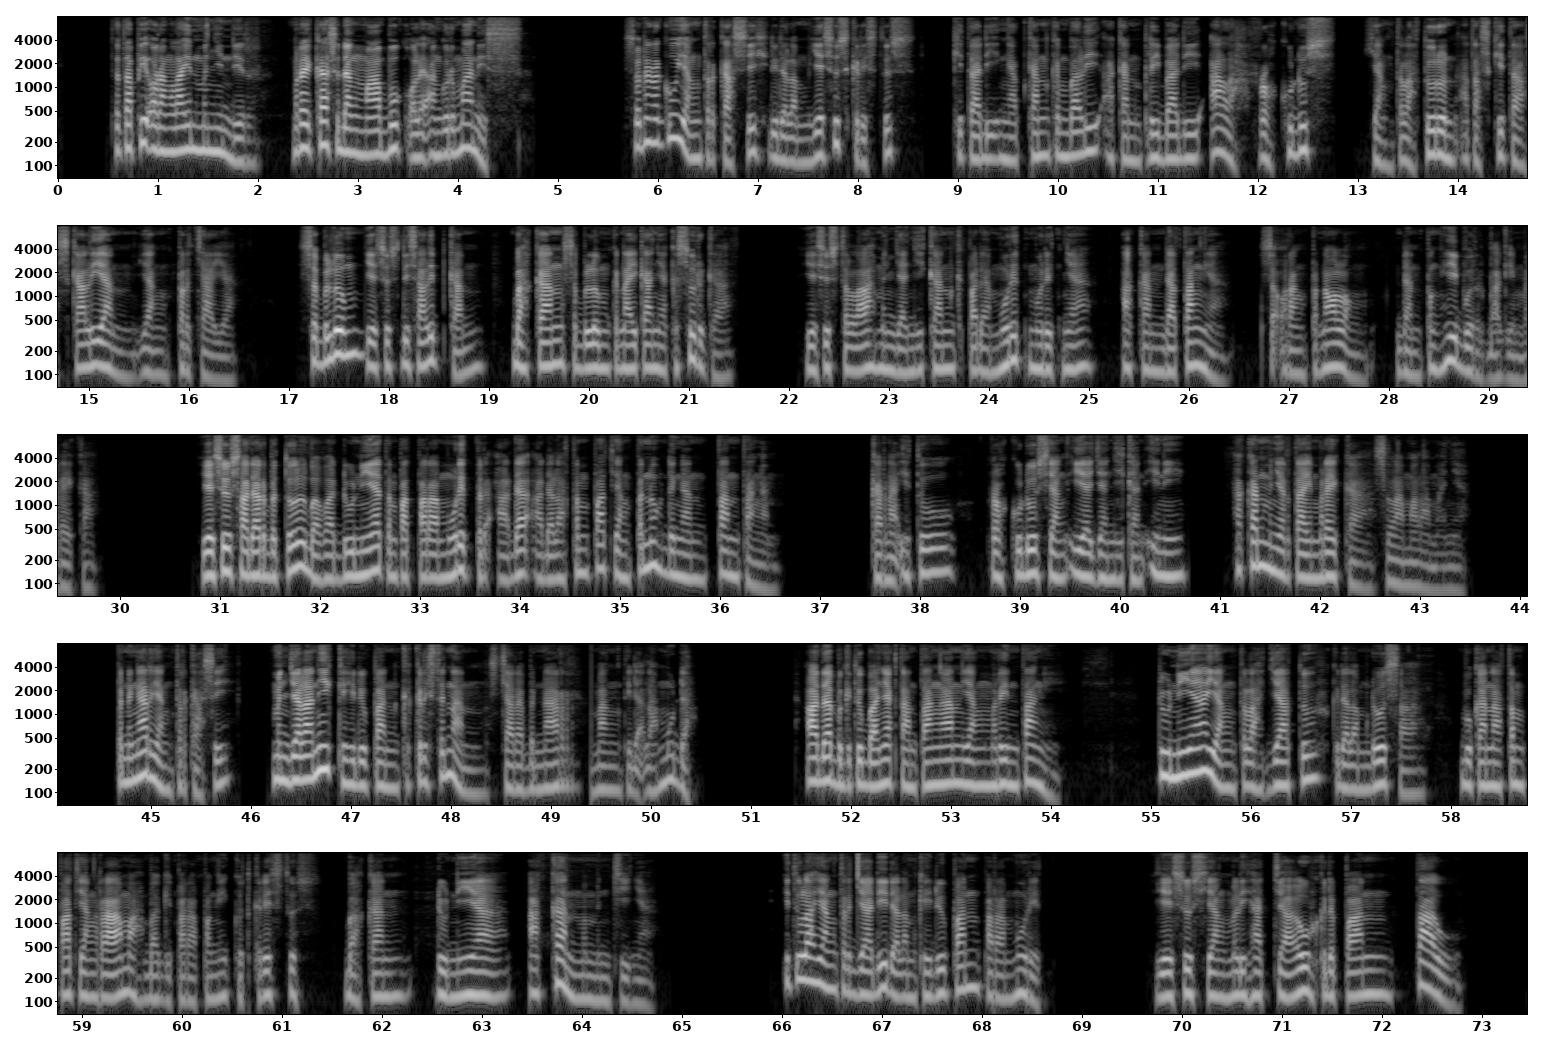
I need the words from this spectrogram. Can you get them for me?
Tetapi orang lain menyindir, "Mereka sedang mabuk oleh anggur manis." Saudaraku yang terkasih di dalam Yesus Kristus, kita diingatkan kembali akan pribadi Allah Roh Kudus yang telah turun atas kita sekalian yang percaya. Sebelum Yesus disalibkan, bahkan sebelum kenaikannya ke surga, Yesus telah menjanjikan kepada murid-muridnya akan datangnya seorang penolong dan penghibur bagi mereka. Yesus sadar betul bahwa dunia tempat para murid berada adalah tempat yang penuh dengan tantangan. Karena itu, Roh Kudus yang Ia janjikan ini akan menyertai mereka selama-lamanya. Pendengar yang terkasih, menjalani kehidupan kekristenan secara benar memang tidaklah mudah. Ada begitu banyak tantangan yang merintangi. Dunia yang telah jatuh ke dalam dosa bukanlah tempat yang ramah bagi para pengikut Kristus, bahkan dunia akan membencinya. Itulah yang terjadi dalam kehidupan para murid. Yesus yang melihat jauh ke depan tahu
